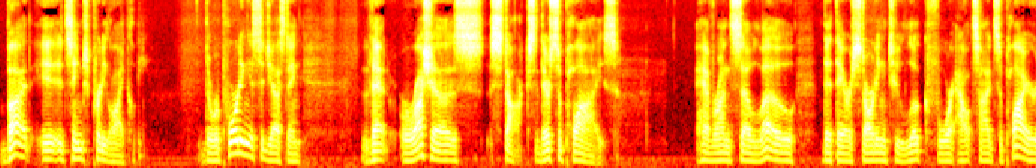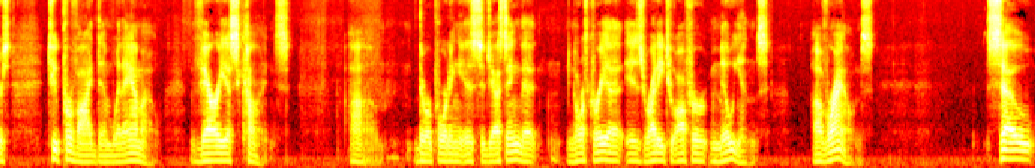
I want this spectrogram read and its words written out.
but it, it seems pretty likely. The reporting is suggesting that Russia's stocks, their supplies, have run so low that they are starting to look for outside suppliers to provide them with ammo, various kinds. Um, the reporting is suggesting that North Korea is ready to offer millions of rounds. So,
